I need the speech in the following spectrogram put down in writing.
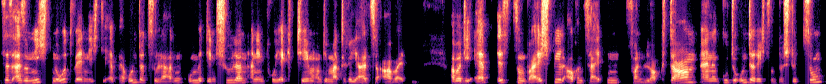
Es ist also nicht notwendig, die App herunterzuladen, um mit den Schülern an den Projektthemen und dem Material zu arbeiten. Aber die App ist zum Beispiel auch in Zeiten von Lockdown eine gute Unterrichtsunterstützung,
